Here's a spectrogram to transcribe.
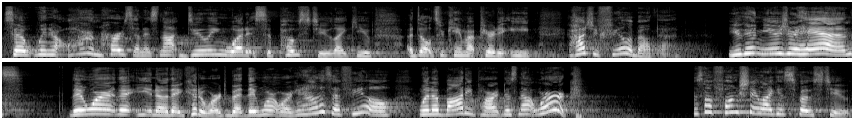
So when your arm hurts and it's not doing what it's supposed to, like you adults who came up here to eat, how'd you feel about that? You couldn't use your hands. They weren't, they, you know, they could have worked, but they weren't working. How does that feel when a body part does not work? It's not functioning like it's supposed to,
